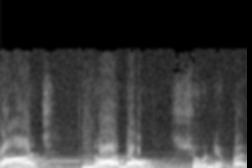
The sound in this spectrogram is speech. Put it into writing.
पाँच नौ नौ शून्य पर।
